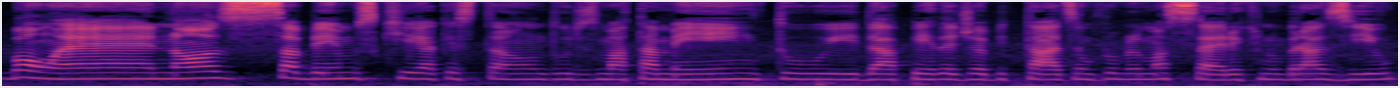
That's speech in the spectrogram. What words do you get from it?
Bom, é, nós sabemos que a questão do desmatamento e da perda de habitats é um problema sério aqui no Brasil.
